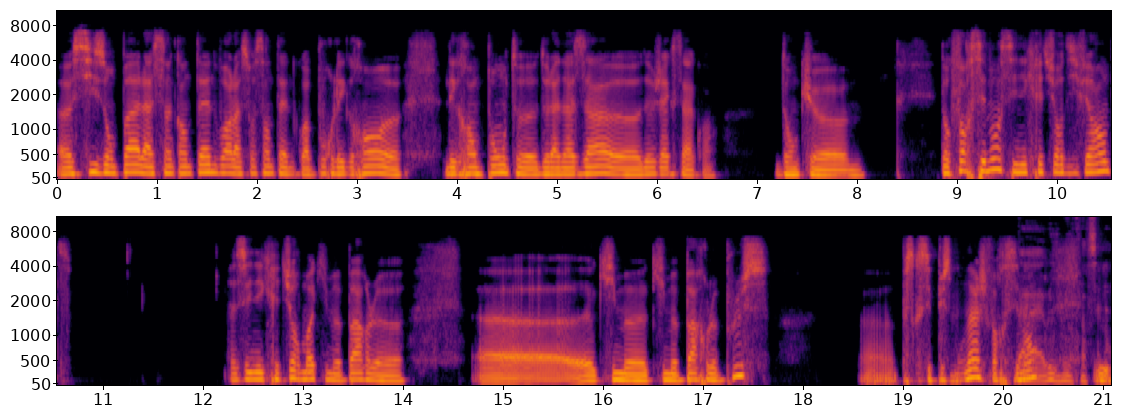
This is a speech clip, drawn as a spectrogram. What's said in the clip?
euh, s'ils ont pas la cinquantaine, voire la soixantaine, quoi, pour les grands, euh, les grands pontes euh, de la NASA, de JAXA, quoi. Donc, donc forcément, c'est une écriture différente. C'est une écriture, moi, qui me parle, qui me, qui me parle plus, parce que c'est plus mon âge, forcément. Bah, oui, forcément.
